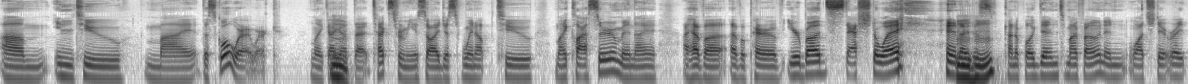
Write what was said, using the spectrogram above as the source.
um, into my the school where I work. Like I got that text from you, so I just went up to my classroom and I I have a I have a pair of earbuds stashed away, and I just kind of plugged it into my phone and watched it right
